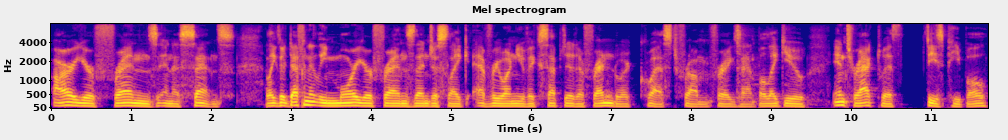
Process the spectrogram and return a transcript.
are your friends in a sense. Like they're definitely more your friends than just like everyone you've accepted a friend request from, for example. Like you interact with these people,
